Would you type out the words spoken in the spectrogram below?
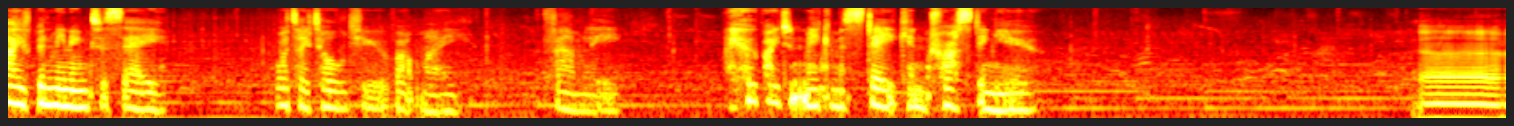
I've been meaning to say what I told you about my family. I hope I didn't make a mistake in trusting you. Uh,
